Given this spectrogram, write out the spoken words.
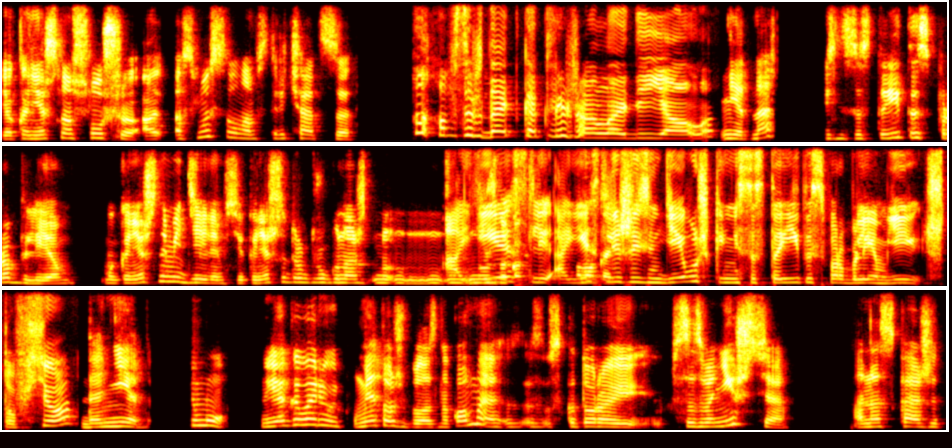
Я, конечно, слушаю. А, а смысл нам встречаться? Обсуждать, как лежало одеяло. Нет, наша жизнь состоит из проблем. Мы, конечно, ими делимся, и, конечно, друг другу наш, ну, а если, а если жизнь девушки не состоит из проблем, ей что, все? Да нет, почему? Ну, я говорю, у меня тоже была знакомая, с которой созвонишься, она скажет,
